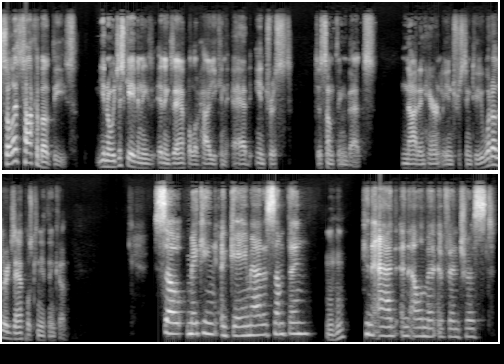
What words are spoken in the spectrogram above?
So let's talk about these. You know, we just gave an, an example of how you can add interest to something that's not inherently interesting to you. What other examples can you think of? So, making a game out of something mm-hmm. can add an element of interest.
